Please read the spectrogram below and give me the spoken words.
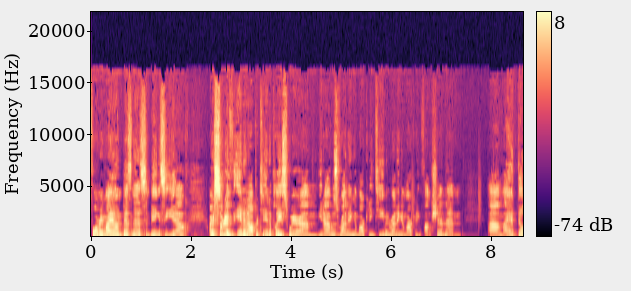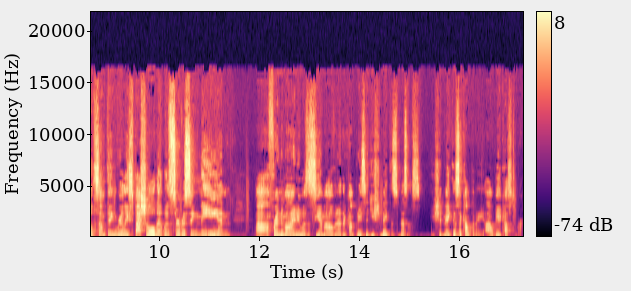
forming my own business and being a CEO, I was sort of in an opportunity in a place where um, you know I was running a marketing team and running a marketing function, and um, I had built something really special that was servicing me. And uh, a friend of mine who was a CMO of another company said, "You should make this a business. You should make this a company. I'll be a customer."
